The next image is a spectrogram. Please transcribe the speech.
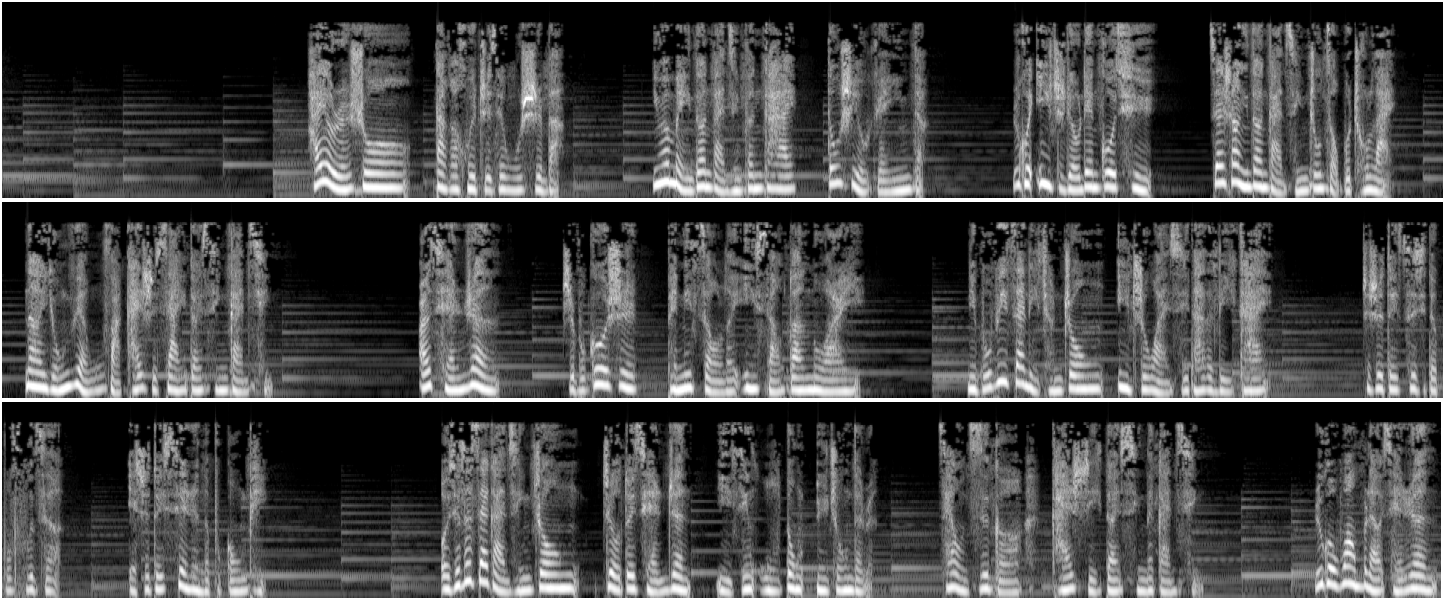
还有人说，大概会直接无视吧，因为每一段感情分开都是有原因的。如果一直留恋过去，在上一段感情中走不出来，那永远无法开始下一段新感情。而前任，只不过是陪你走了一小段路而已，你不必在旅程中一直惋惜他的离开，这是对自己的不负责，也是对现任的不公平。我觉得在感情中，只有对前任已经无动于衷的人。才有资格开始一段新的感情。如果忘不了前任，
